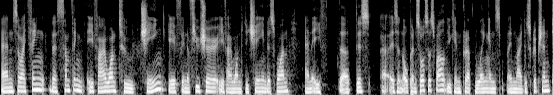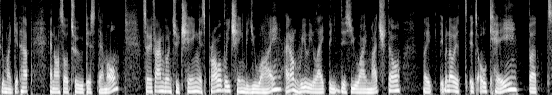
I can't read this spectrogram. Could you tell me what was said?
And so I think there's something if I want to change, if in the future, if I wanted to change this one, and if the, this uh, is an open source as well. You can grab the link in, in my description to my GitHub and also to this demo. So if I'm going to change, it's probably change the UI. I don't really like the, this UI much though. Like even though it, it's okay, but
